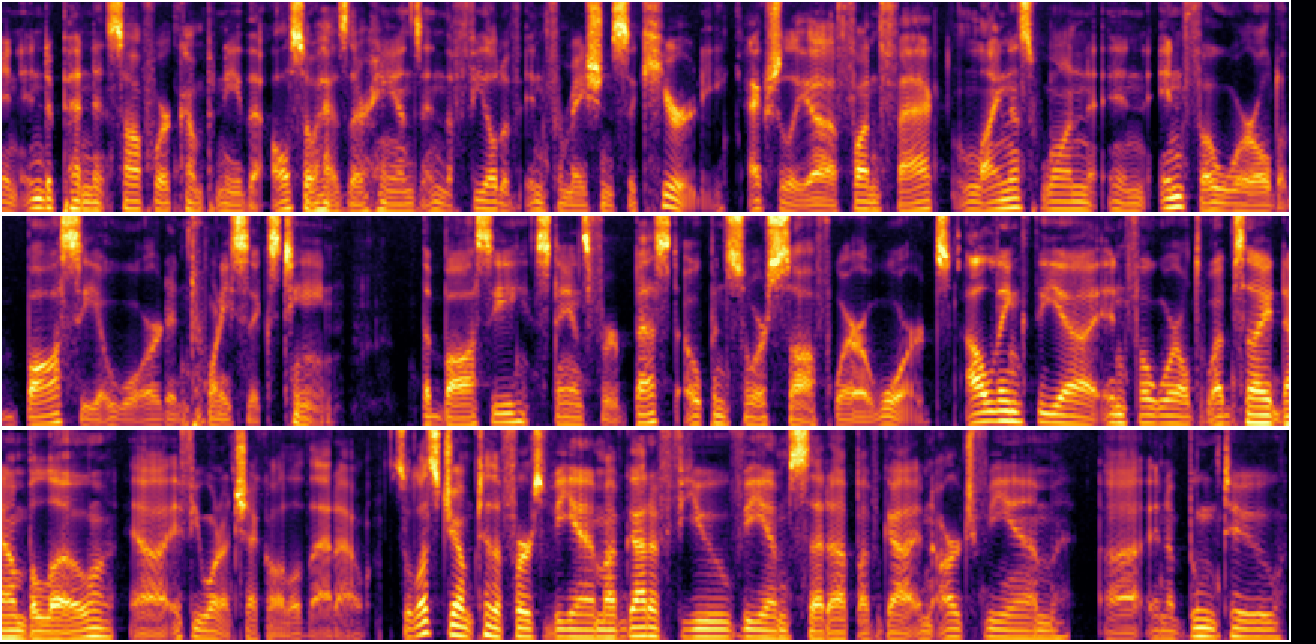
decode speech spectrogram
an independent software company that also has their hands in the field of information security. Actually, a fun fact, Lynis won an InfoWorld Bossy Award in 2016. The Bossy stands for Best Open Source Software Awards. I'll link the uh, InfoWorld's website down below uh, if you want to check all of that out. So let's jump to the first VM. I've got a few VMs set up. I've got an Arch VM, uh, an Ubuntu,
